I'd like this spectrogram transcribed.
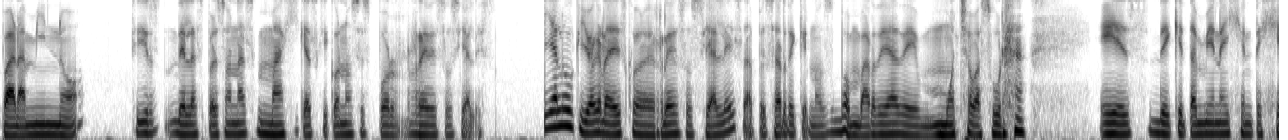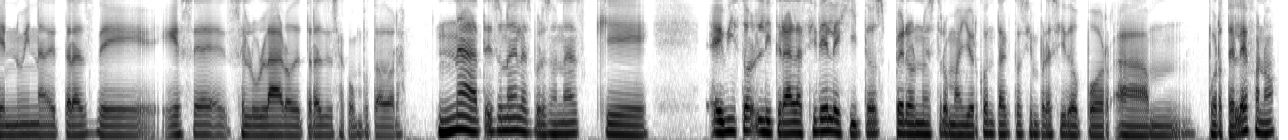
para mí no, decir de las personas mágicas que conoces por redes sociales. Hay algo que yo agradezco de las redes sociales, a pesar de que nos bombardea de mucha basura, es de que también hay gente genuina detrás de ese celular o detrás de esa computadora. Nat es una de las personas que he visto literal así de lejitos, pero nuestro mayor contacto siempre ha sido por, por teléfono.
